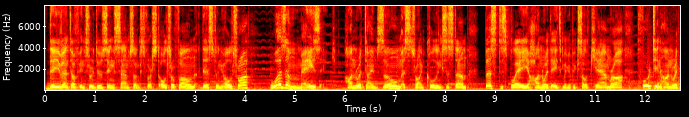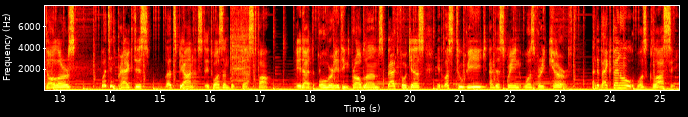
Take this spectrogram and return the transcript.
The event of introducing Samsung's first Ultra phone, the S20 Ultra, was amazing. 100 times zoom, a strong cooling system, best display, 108 megapixel camera, $1400. But in practice, let's be honest, it wasn't the best phone. It had overheating problems, bad focus, it was too big and the screen was very curved, and the back panel was glossy.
